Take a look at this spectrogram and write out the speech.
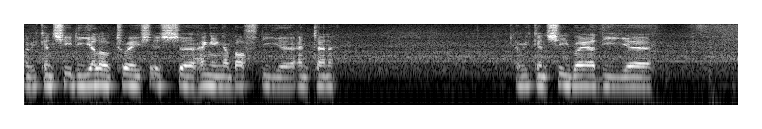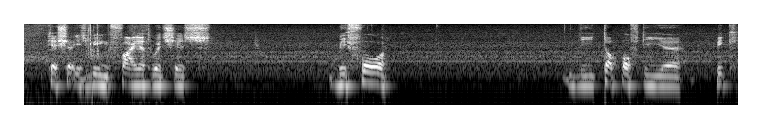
And we can see the yellow trace is uh, hanging above the uh, antenna. And we can see where the kacher is being fired which is before the top of the uh, peak.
